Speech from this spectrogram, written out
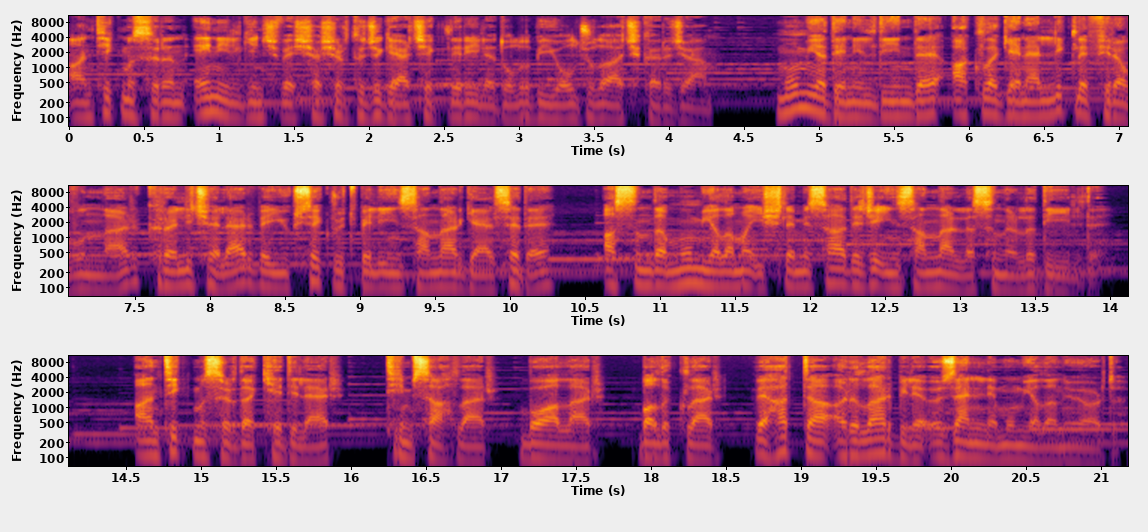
Antik Mısır'ın en ilginç ve şaşırtıcı gerçekleriyle dolu bir yolculuğa çıkaracağım. Mumya denildiğinde akla genellikle firavunlar, kraliçeler ve yüksek rütbeli insanlar gelse de aslında mumyalama işlemi sadece insanlarla sınırlı değildi. Antik Mısır'da kediler, timsahlar, boğalar, balıklar ve hatta arılar bile özenle mumyalanıyordu.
